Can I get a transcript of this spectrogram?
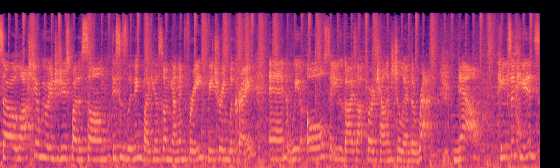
So last year we were introduced by the song "This Is Living" by Hillsong Young and Free featuring Lecrae, and we all set you guys up for a challenge to learn the rap. Yeah. Now, heaps of kids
